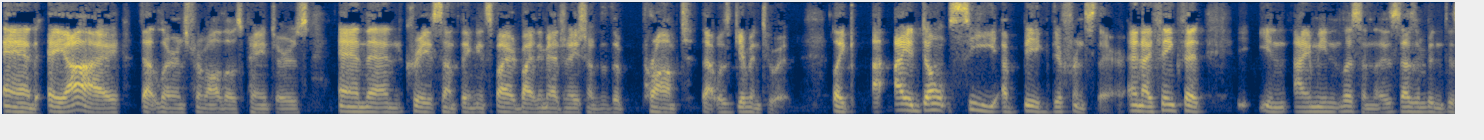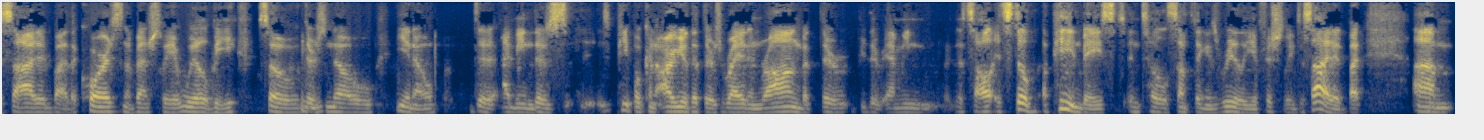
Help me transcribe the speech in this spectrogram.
and AI that learns from all those painters and then creates something inspired by the imagination of the prompt that was given to it like I don't see a big difference there. And I think that in I mean, listen, this hasn't been decided by the courts and eventually it will be. So mm-hmm. there's no, you know, I mean, there's people can argue that there's right and wrong, but there, I mean, it's all it's still opinion based until something is really officially decided. But, um,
